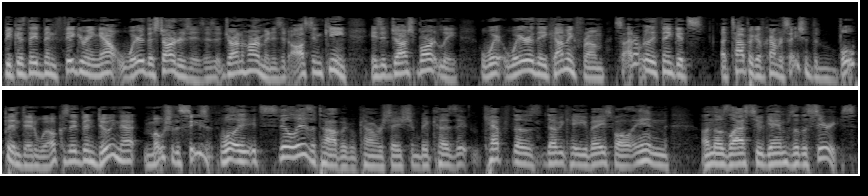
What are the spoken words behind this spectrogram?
because they've been figuring out where the starters is. Is it John Harmon? Is it Austin King? Is it Josh Bartley? Where where are they coming from? So I don't really think it's a topic of conversation. The bullpen did well because they've been doing that most of the season. Well, it, it still is a topic of conversation because it kept those WKU baseball in on those last two games of the series,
